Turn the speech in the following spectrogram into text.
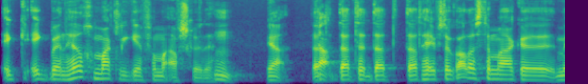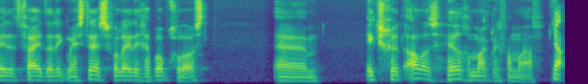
ik, ik ben heel gemakkelijk in van me afschudden. Hmm. Ja. Dat, Ja. dat, dat, dat, dat heeft ook alles te maken met het feit dat ik mijn stress volledig heb opgelost. Ehm, ik schud alles heel gemakkelijk van me af. Ja,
